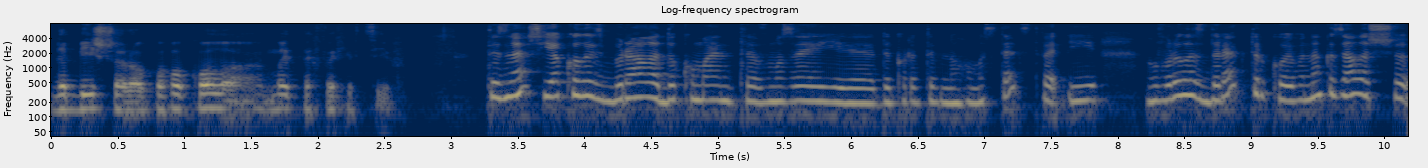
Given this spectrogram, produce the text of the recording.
для більш широкого кола митних фахівців. Ти знаєш, я колись брала документи в музеї декоративного мистецтва і говорила з директоркою, і вона казала, що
